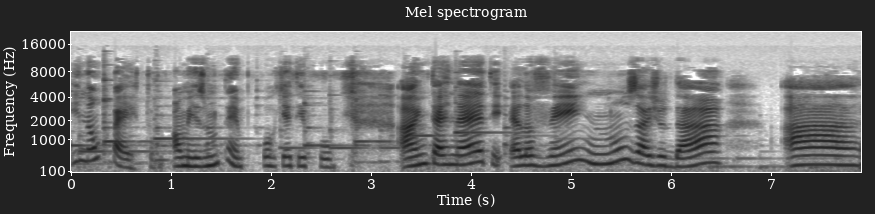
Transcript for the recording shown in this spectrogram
e não perto ao mesmo tempo, porque tipo a internet ela vem nos ajudar a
